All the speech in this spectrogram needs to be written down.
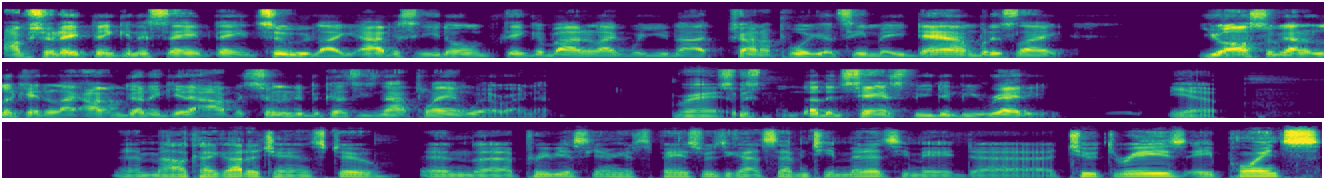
I'm sure they thinking the same thing too. Like, obviously, you don't think about it like where you're not trying to pull your teammate down, but it's like you also got to look at it like I'm gonna get an opportunity because he's not playing well right now. Right. So it's another chance for you to be ready. Yeah. And Malachi got a chance too. In the previous game against the Pacers, he got 17 minutes. He made uh, two threes, eight points,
